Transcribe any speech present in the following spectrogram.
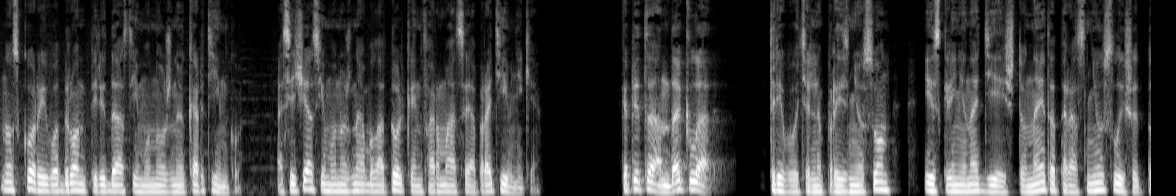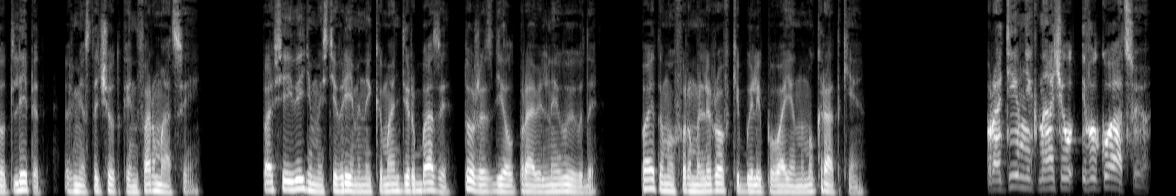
но скоро его дрон передаст ему нужную картинку – а сейчас ему нужна была только информация о противнике. «Капитан, доклад!» – требовательно произнес он, искренне надеясь, что на этот раз не услышит тот лепет вместо четкой информации. По всей видимости, временный командир базы тоже сделал правильные выводы, поэтому формулировки были по-военному краткие. Противник начал эвакуацию.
